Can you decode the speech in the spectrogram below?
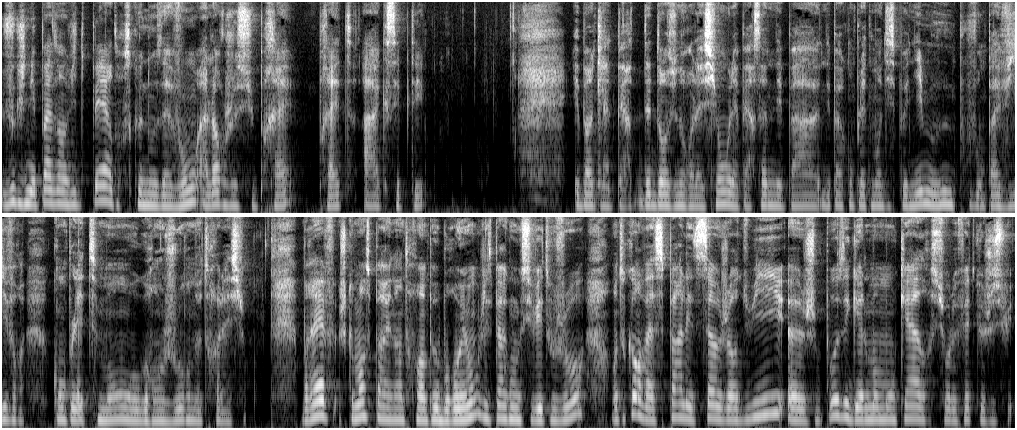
vu que je n'ai pas envie de perdre ce que nous avons, alors je suis prêt, prête à accepter eh ben d'être dans une relation où la personne n'est pas, n'est pas complètement disponible, nous ne pouvons pas vivre complètement au grand jour notre relation. Bref, je commence par une intro un peu brouillon, j'espère que vous me suivez toujours. En tout cas, on va se parler de ça aujourd'hui. Euh, je pose également mon cadre sur le fait que je suis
